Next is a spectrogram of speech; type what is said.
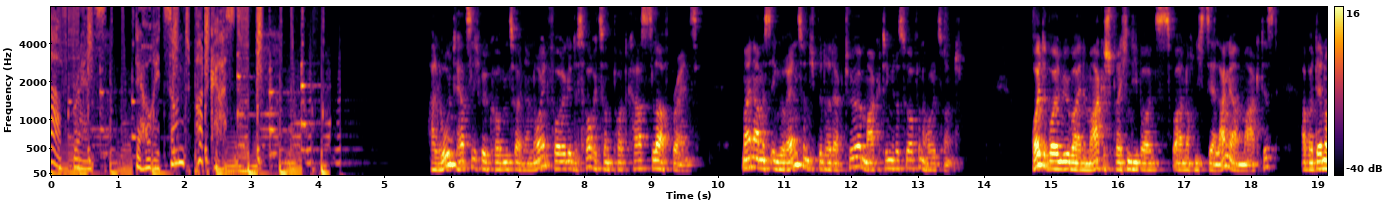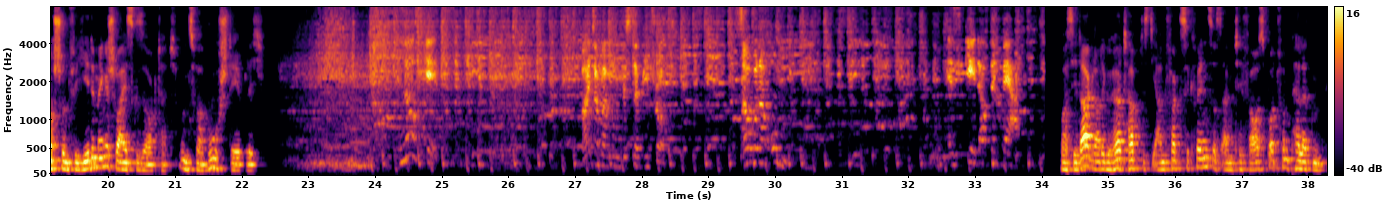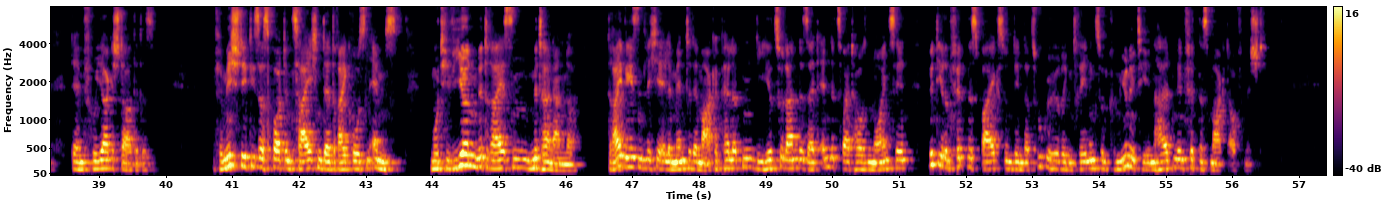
Love Brands, der Horizont Podcast. Hallo und herzlich willkommen zu einer neuen Folge des Horizont Podcasts Love Brands. Mein Name ist Ingo Renz und ich bin Redakteur Marketingressort von Horizont. Heute wollen wir über eine Marke sprechen, die bei uns zwar noch nicht sehr lange am Markt ist, aber dennoch schon für jede Menge Schweiß gesorgt hat, und zwar buchstäblich. Los geht's! Weitermachen, bis der Beat. Sauber nach oben. Es geht auf den Berg. Was ihr da gerade gehört habt, ist die Anfangssequenz aus einem TV-Spot von Peloton, der im Frühjahr gestartet ist. Für mich steht dieser Spot im Zeichen der drei großen M's. Motivieren, mitreißen, miteinander. Drei wesentliche Elemente der Marke Peloton, die hierzulande seit Ende 2019 mit ihren Fitnessbikes und den dazugehörigen Trainings- und Community-Inhalten den Fitnessmarkt aufmischt.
